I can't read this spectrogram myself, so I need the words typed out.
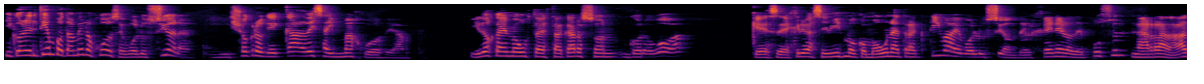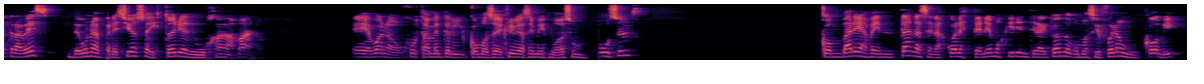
y con el tiempo también los juegos evolucionan y yo creo que cada vez hay más juegos de arte. Y dos que a mí me gusta destacar son Gorogoa, que se describe a sí mismo como una atractiva evolución del género de puzzle narrada a través de una preciosa historia dibujada a mano. Es bueno, justamente como se describe a sí mismo, es un puzzle con varias ventanas en las cuales tenemos que ir interactuando como si fuera un cómic.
